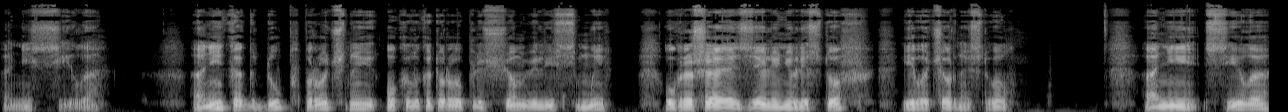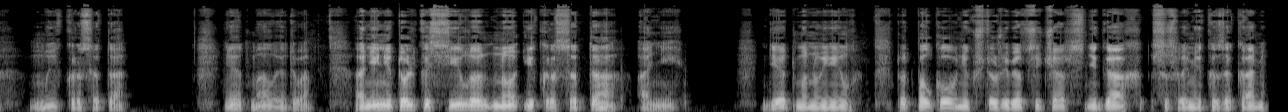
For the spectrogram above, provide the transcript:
Они — сила. Они, как дуб прочный, около которого плещом велись мы, украшая зеленью листов его черный ствол. Они — сила, мы — красота. Нет, мало этого. Они не только сила, но и красота они. Дед Мануил, тот полковник, что живет сейчас в снегах со своими казаками,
